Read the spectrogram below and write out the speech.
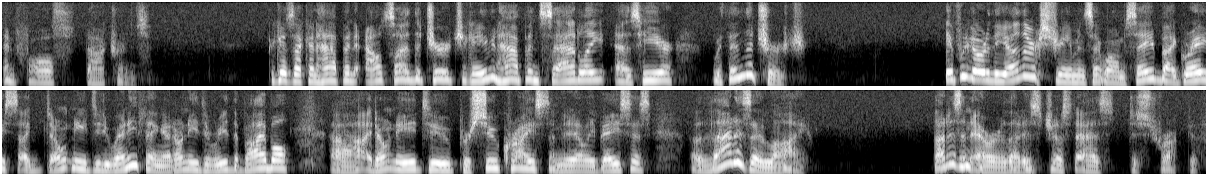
and false doctrines. Because that can happen outside the church. It can even happen, sadly, as here within the church. If we go to the other extreme and say, well, I'm saved by grace, I don't need to do anything. I don't need to read the Bible. Uh, I don't need to pursue Christ on a daily basis. That is a lie. That is an error that is just as destructive.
